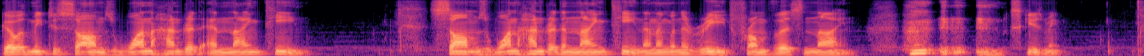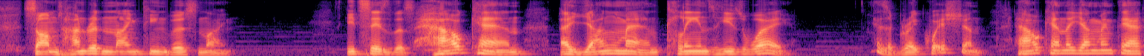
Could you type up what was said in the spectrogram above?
Go with me to Psalms 119. Psalms 119, and I'm going to read from verse 9. Excuse me. Psalms 119, verse 9. It says this How can a young man cleanse his way? That's a great question. How can a young man?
